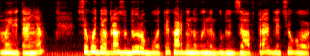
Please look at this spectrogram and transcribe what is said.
Мої вітання. Сьогодні одразу до роботи. Гарні новини будуть завтра. Для цього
